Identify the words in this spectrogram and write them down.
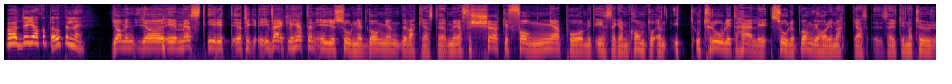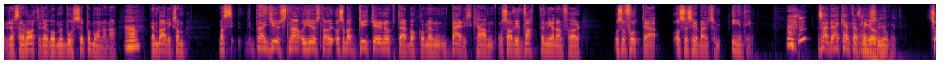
Vad du Jakob då, upp eller ner? Ja men jag är mest irriterad, jag tycker i verkligheten är ju solnedgången det vackraste men jag försöker fånga på mitt Instagramkonto en otroligt härlig soluppgång vi har i Nacka, så här, ute i naturreservatet, jag går med Bosse på morgnarna. Ja. Den bara liksom, man börjar ljusna och ljusna och, och så bara dyker den upp där bakom en bergskam och så har vi vatten nedanför och så fotar jag och så ser det bara ut som ingenting. Så här, det här kan jag inte ens lägga upp. jobbigt. Så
